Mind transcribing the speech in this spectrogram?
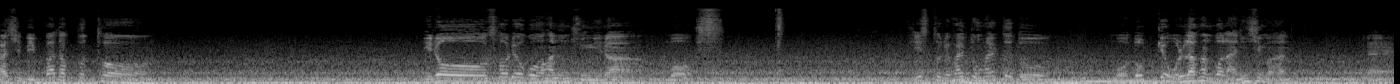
다시 밑바닥부터 일어서려고 하는 중이라 뭐 히스토리 활동할 때도 뭐 높게 올라간 건 아니지만 예,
